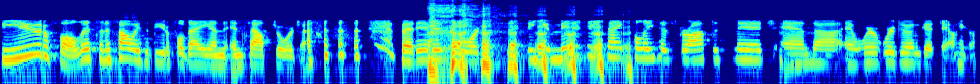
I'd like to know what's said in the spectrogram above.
beautiful. Listen, it's always a beautiful day in, in South Georgia, but it is gorgeous. the humidity, thankfully, has dropped a smidge, and uh, and we're we're doing good down here.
